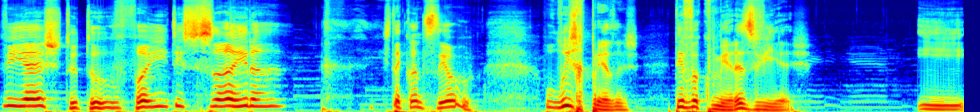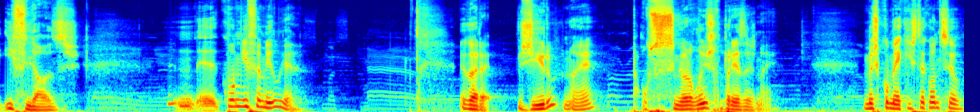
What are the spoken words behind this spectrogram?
Vieste tu feiticeira. Isto aconteceu. O Luís Represas teve a comer azevias e, e filhoses com a minha família. Agora, giro, não é? O senhor Luís Represas, não é? Mas como é que isto aconteceu?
